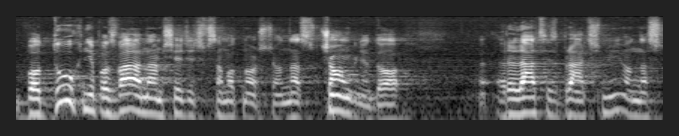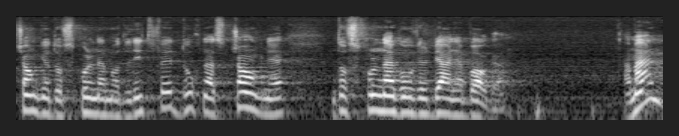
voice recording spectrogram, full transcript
Bo duch nie pozwala nam siedzieć w samotności. On nas ciągnie do relacji z braćmi, on nas ciągnie do wspólnej modlitwy, duch nas ciągnie do wspólnego uwielbiania Boga. Amen?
